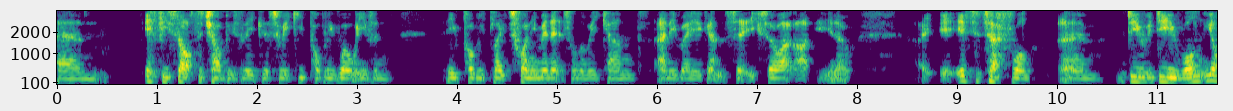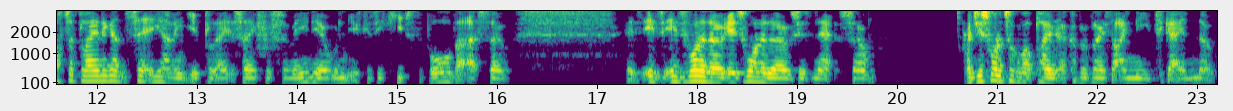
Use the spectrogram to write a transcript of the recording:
Um, if he starts the Champions League this week, he probably won't even. He probably play twenty minutes on the weekend anyway against City. So I, I you know, it's a tough one. Um, do you do you want Jota playing against City? I think you play it safe with Firmino, wouldn't you? Because he keeps the ball better. So it's, it's it's one of those. It's one of those, isn't it? So I just want to talk about play, a couple of players that I need to get in though.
